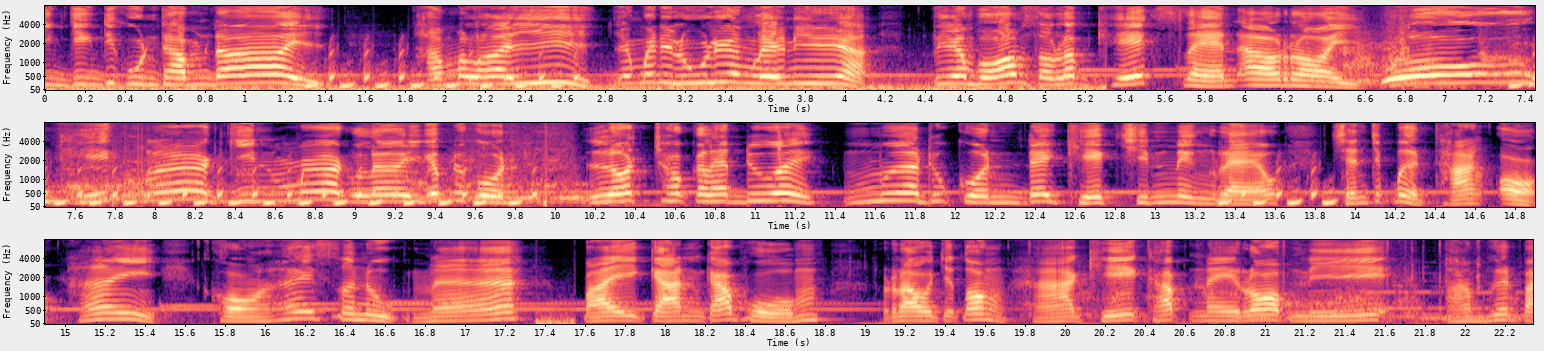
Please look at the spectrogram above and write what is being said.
จริง ๆ ที่คุณทำได้ทำอะไร ยังไม่ได้รู้เรื่องเลยเนี่ย เตรียมพร้อมสำหรับเค้กแสนอร่อย โอ้เค้กน่ากินมากเลยครับทุกคนรสช็อกโกแลตด้วย เมื่อทุกคนได้เค้กชิ้นหนึ่งแล้ว ฉันจะเปิดทางออกให้ ขอให้สนุกนะ ไปกันครับผม เราจะต้องหาเค้กครับในรอบนี้ ตามเพื่อนไป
